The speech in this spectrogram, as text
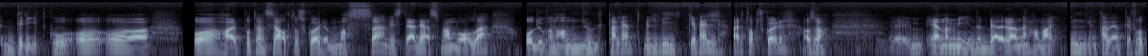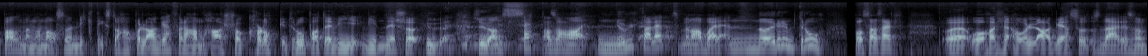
dritgod og, og, og, har potensial til å score masse, hvis det er det som er målet. Og du kan ha null talent, men likevel være toppskårer. Altså, en av mine bedre venner han har ingen talent i fotball, men han er også den viktigste å ha på laget. For han har så klokketro på at vi vinner. Så, så uansett altså Han har null talent, men han har bare enorm tro på seg selv og, og, og laget. Så, så er liksom,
